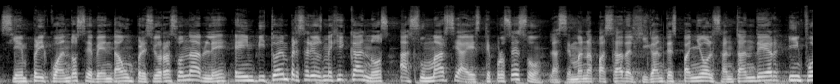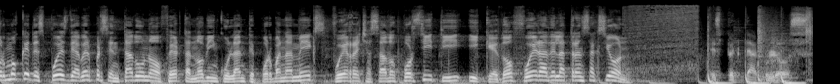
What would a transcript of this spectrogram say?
siempre y cuando se venda a un precio razonable, e invitó a empresarios mexicanos a sumarse a este proceso. La semana pasada, el gigante español Santander informó que después de haber presentado una oferta no vinculante por Banamex, fue rechazado por Citi y quedó fuera de la transacción. Espectáculos.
